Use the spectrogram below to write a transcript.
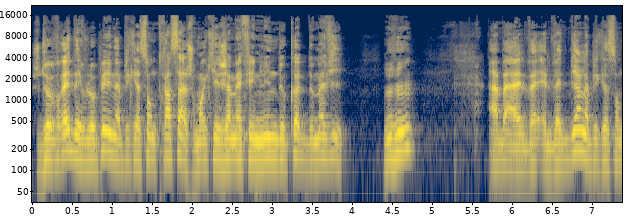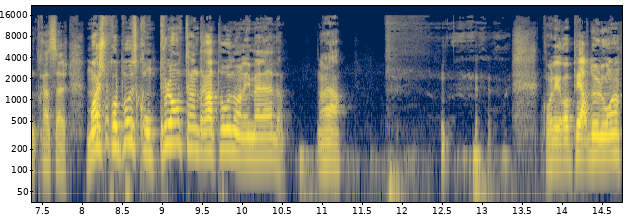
je devrais développer une application de traçage. Moi qui n'ai jamais fait une ligne de code de ma vie. Mhm. Ah bah elle va, elle va être bien l'application de traçage. Moi je propose qu'on plante un drapeau dans les malades. Voilà qu'on les repère de loin.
